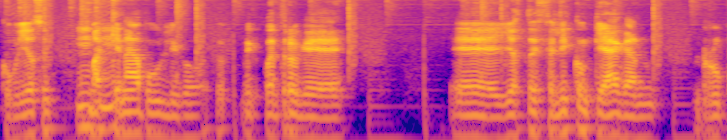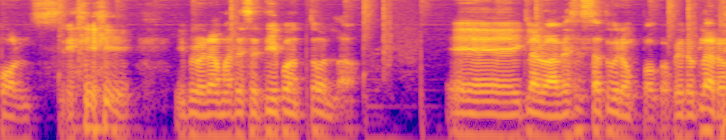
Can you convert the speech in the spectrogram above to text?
como yo soy más que nada público, me encuentro que eh, yo estoy feliz con que hagan RuPauls y, y programas de ese tipo en todos lados. Eh, y claro, a veces satura un poco, pero claro,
